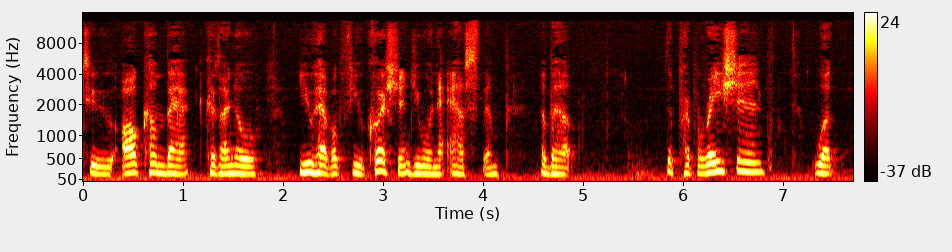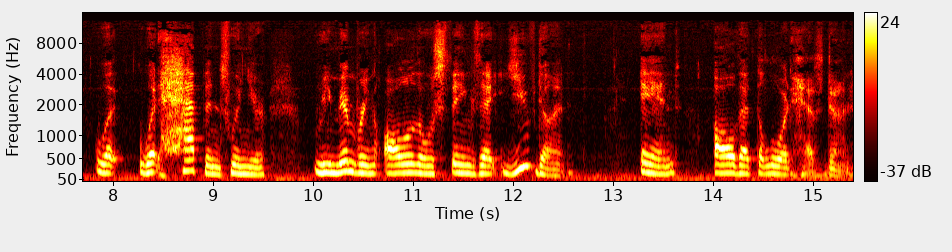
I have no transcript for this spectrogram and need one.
to all come back because I know you have a few questions you want to ask them about the preparation, what what what happens when you're remembering all of those things that you've done, and all that the Lord has done.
